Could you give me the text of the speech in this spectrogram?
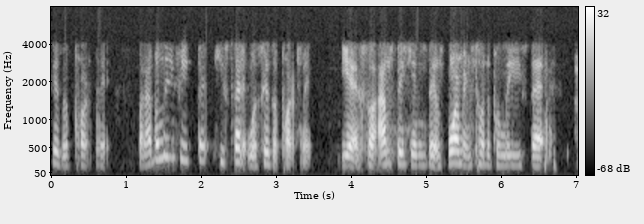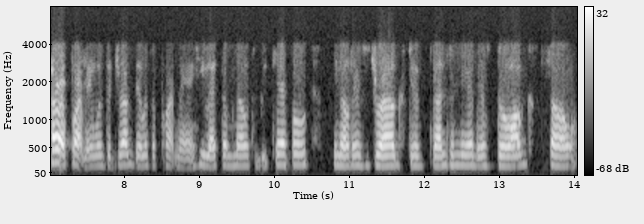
his apartment. But I believe he th- he said it was his apartment yeah, so I'm thinking the informant told the police that her apartment was the drug dealer's apartment, and he let them know to be careful. You know, there's drugs, there's guns in there, there's dogs. So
